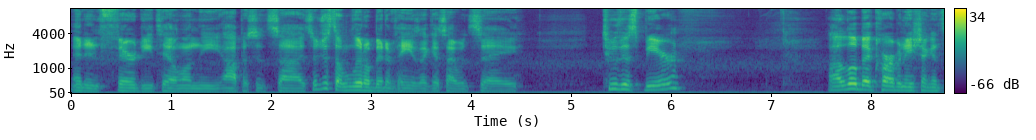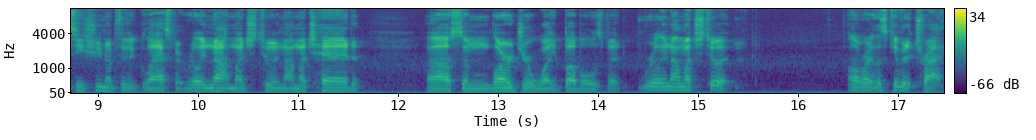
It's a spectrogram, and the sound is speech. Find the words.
and in fair detail on the opposite side. So just a little bit of haze, I guess I would say, to this beer. A little bit of carbonation I can see shooting up through the glass, but really not much to it, not much head. Uh, some larger white bubbles, but really not much to it. All right, let's give it a try.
